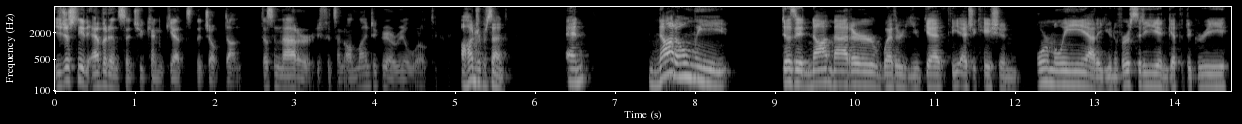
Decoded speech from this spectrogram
you just need evidence that you can get the job done. It doesn't matter if it's an online degree or a real world degree. hundred percent. And not only does it not matter whether you get the education formally at a university and get the degree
